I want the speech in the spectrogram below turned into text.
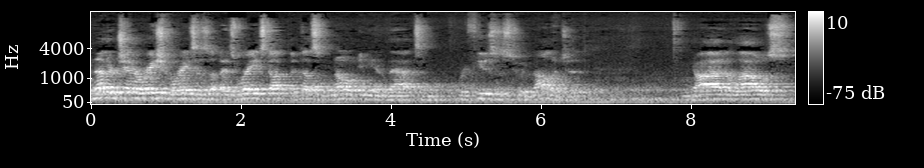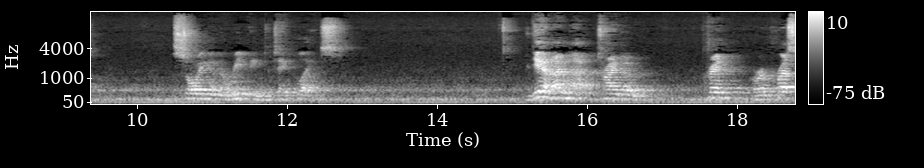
another generation raises is raised up that doesn't know any of that and refuses to acknowledge it. God allows sowing and the reaping to take place. Again, I'm not trying to print or impress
